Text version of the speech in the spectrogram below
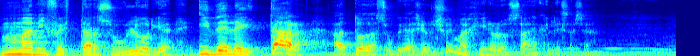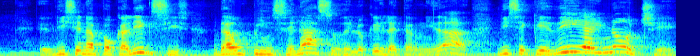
manifestar su gloria y deleitar a toda su creación. Yo imagino los ángeles allá. Él dice en Apocalipsis, da un pincelazo de lo que es la eternidad. Dice que día y noche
